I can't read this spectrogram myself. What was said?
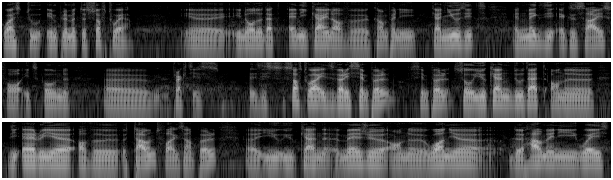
was to implement a software uh, in order that any kind of uh, company can use it and make the exercise for its own uh, practice. This software is very simple, simple. So you can do that on uh, the area of a, a town, for example. Uh, you, you can measure on uh, one year the how many waste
